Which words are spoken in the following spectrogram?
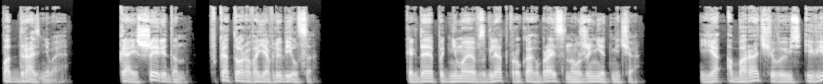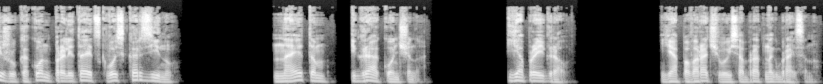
поддразнивая. Кай Шеридан, в которого я влюбился. Когда я поднимаю взгляд, в руках Брайсона уже нет мяча. Я оборачиваюсь и вижу, как он пролетает сквозь корзину. На этом игра окончена. Я проиграл. Я поворачиваюсь обратно к Брайсону.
